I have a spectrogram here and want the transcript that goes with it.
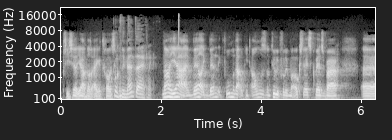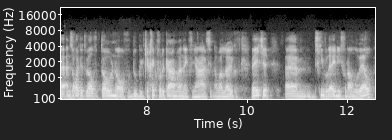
precies. Ja, dat is eigenlijk het grootste compliment eigenlijk. Nou ja, wel. Ik, ben, ik voel me daar ook niet anders. Natuurlijk voel ik me ook steeds kwetsbaar. Uh, en zal ik het wel vertonen? Of doe ik een keer gek voor de camera en denk van ja, is dit nou wel leuk? Of, weet je, um, misschien voor de een niet, voor de ander wel.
